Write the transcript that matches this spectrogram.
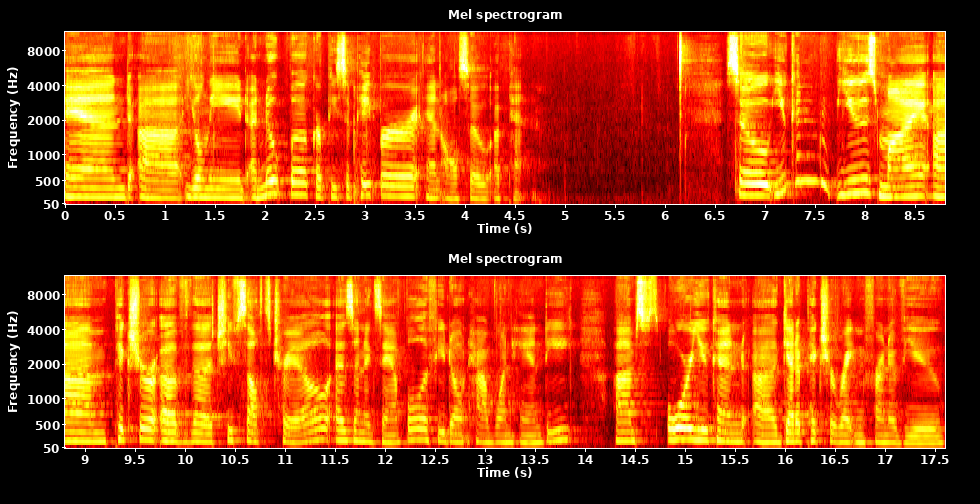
And uh, you'll need a notebook or piece of paper and also a pen. So you can use my um, picture of the Chief Sealth Trail as an example if you don't have one handy. Um, or you can uh, get a picture right in front of you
